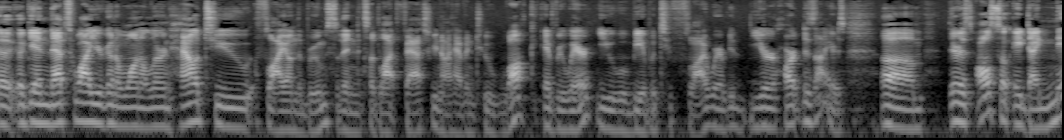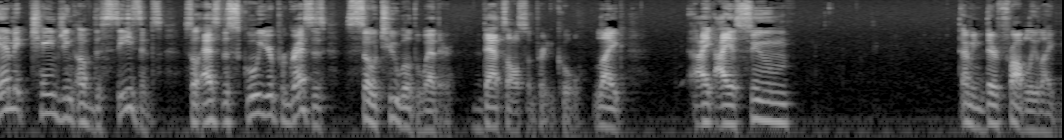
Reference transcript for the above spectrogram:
Uh, again, that's why you're going to want to learn how to fly on the broom. So then it's a lot faster. You're not having to walk everywhere. You will be able to fly wherever your heart desires. Um, there is also a dynamic changing of the seasons. So as the school year progresses, so too will the weather. That's also pretty cool. Like, I, I assume, I mean, there's probably like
